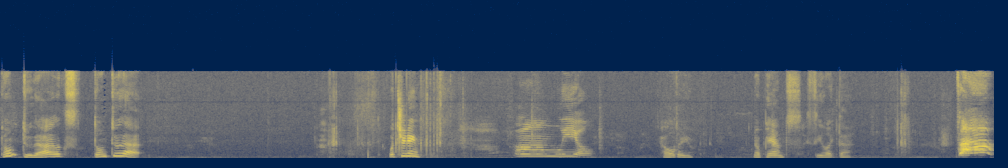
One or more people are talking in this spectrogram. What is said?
Don't do that. Looks. Don't do that. What's your name? Um, Leo. How old are you? No pants. I see you like that. Ah!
